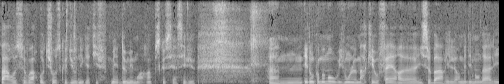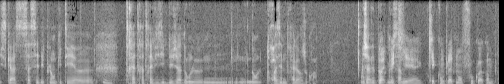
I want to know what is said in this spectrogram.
pas recevoir autre chose que du O négatif, mais de mémoire, hein, parce que c'est assez vieux. Euh, et donc au moment où ils vont le marquer au fer, euh, il se barre, il leur met des mandales et il se casse. Ça, c'est des plans qui étaient euh, très très très visibles déjà dans le, dans le troisième trailer, je crois. J'avais peur que ça. Qui est, qui est, complètement fou, quoi, comme plan.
